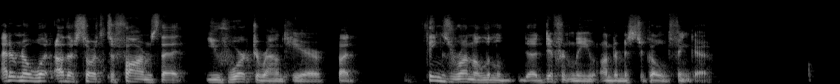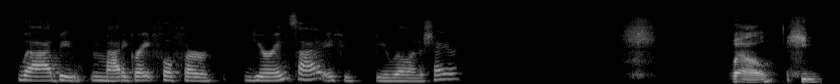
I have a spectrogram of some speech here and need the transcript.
I don't know what other sorts of farms that you've worked around here, but things run a little uh, differently under Mr. Goldfinger. Well, I'd be mighty grateful for your insight if you'd be willing to share. Well, he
